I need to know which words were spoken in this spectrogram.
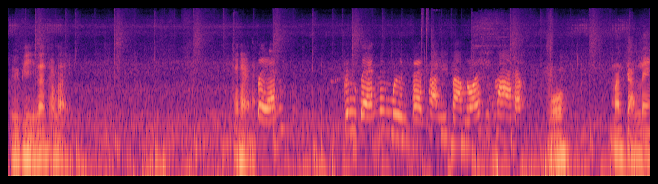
PVP ได้เท่าไหร่ เท่าไหร่นะแสนหนึ่งแสนหนึ่งหมื่นแปดพันสามร้อยสิบห้าครับโอ้มันกัดแรง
